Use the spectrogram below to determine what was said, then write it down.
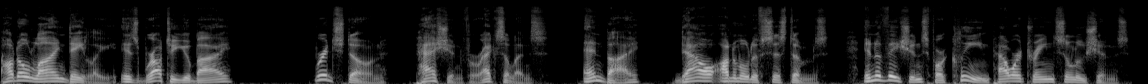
AutoLine Daily is brought to you by Bridgestone, passion for excellence, and by Dow Automotive Systems, innovations for clean powertrain solutions.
